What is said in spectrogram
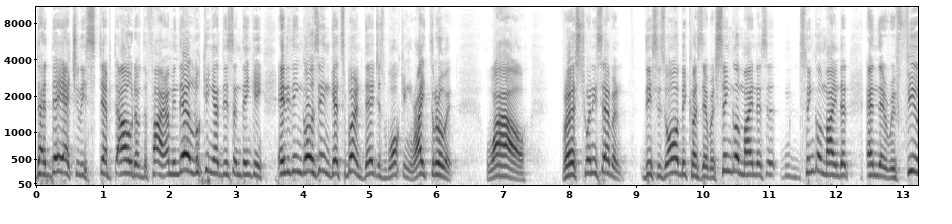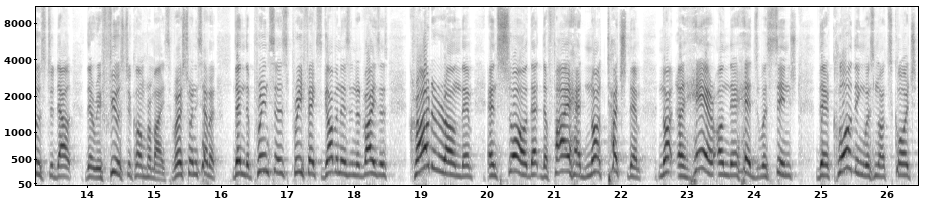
that they actually stepped out of the fire? I mean, they're looking at this and thinking anything goes in gets burned. They're just walking right through it. Wow. Verse 27 this is all because they were single minded, single minded and they refused to doubt, they refused to compromise. Verse 27 Then the princes, prefects, governors, and advisors crowded around them and saw that the fire had not touched them. Not a hair on their heads was singed, their clothing was not scorched,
